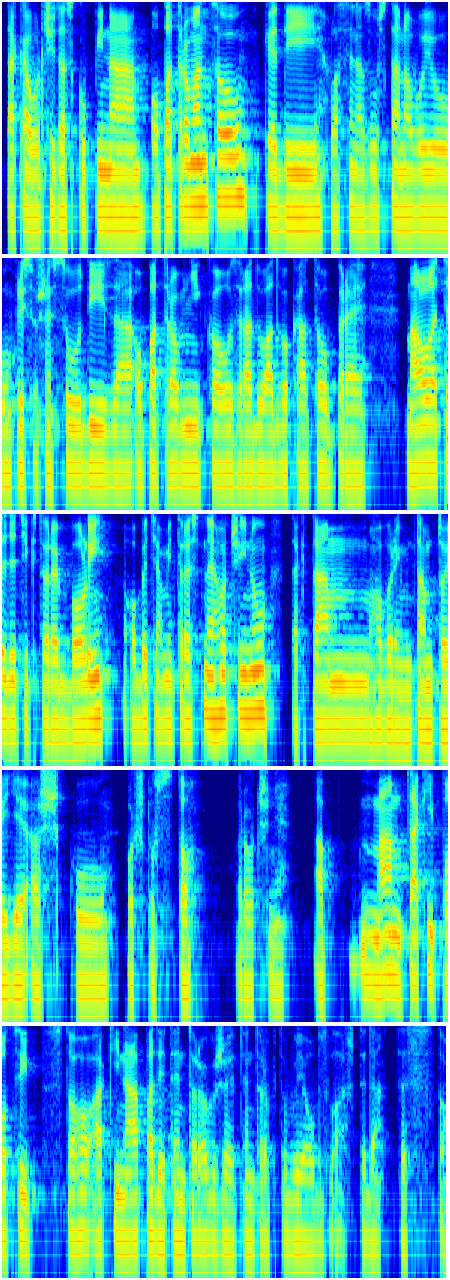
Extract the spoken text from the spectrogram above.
taká určitá skupina opatrovancov, kedy vlastne nás ustanovujú príslušné súdy za opatrovníkov z radu advokátov pre maloleté deti, ktoré boli obeťami trestného činu, tak tam, hovorím, tam to ide až ku počtu 100 ročne. A mám taký pocit z toho, aký nápad je tento rok, že tento rok to bude obzvlášť, teda cez 100.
